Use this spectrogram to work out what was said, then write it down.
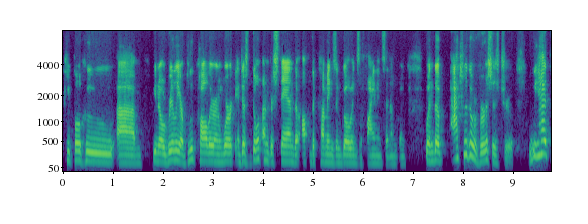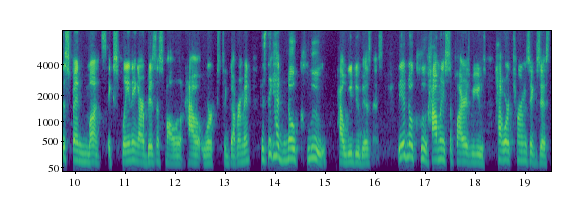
people who um, you know really are blue collar and work and just don't understand the uh, the comings and goings of finance and ongoing. When the actually the reverse is true, we had to spend months explaining our business model and how it works to government because they had no clue how we do business. They had no clue how many suppliers we use, how our terms exist,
